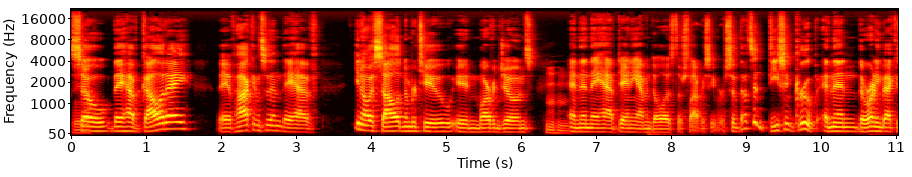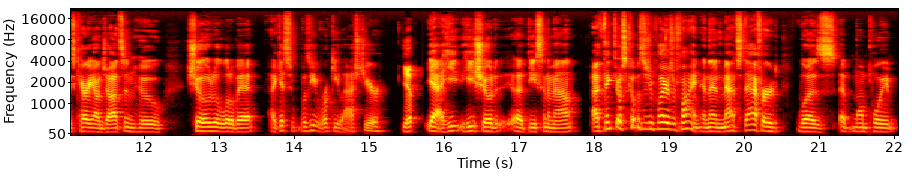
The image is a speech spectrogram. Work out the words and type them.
So they have Golladay, they have Hawkinson, they have you know a solid number two in Marvin Jones, hmm and then they have Danny Amendola as their slot receiver. So that's a decent group. And then the running back is on Johnson, who showed a little bit. I guess was he a rookie last year? Yep. Yeah, he he showed a decent amount. I think their skill position players are fine. And then Matt Stafford was at one point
